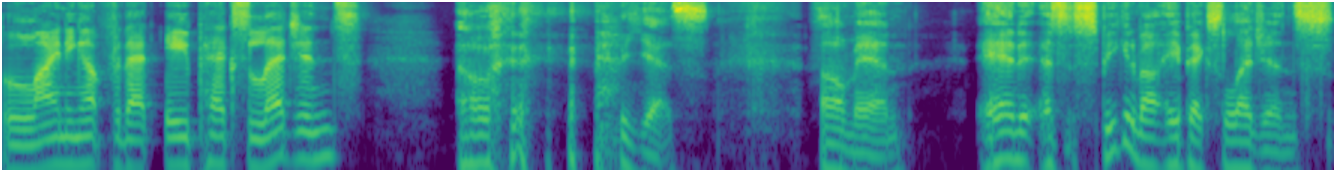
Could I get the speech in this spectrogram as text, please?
lining up for that Apex Legends. Oh, yes. Oh man. And as speaking about Apex Legends,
